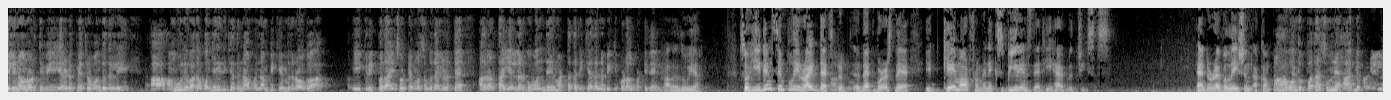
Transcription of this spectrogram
ಇಲ್ಲಿ ನಾವು ನೋಡ್ತೀವಿ ಎರಡು ಪೇತ್ರ ಒಂದದಲ್ಲಿ ಆ ಅಮೂಲ್ಯವಾದ ಒಂದೇ ರೀತಿಯಾದ ನಾವು ನಂಬಿಕೆ ಎಂಬುದರೊಳಗ ಈ ಗ್ರೀಕ್ ಪದ ಐಸೋಟೆಮೋಸ್ ಎಂಬುದಾಗಿ ಹೇಳುತ್ತೆ ಅದರ ಅರ್ಥ ಎಲ್ಲರಿಗೂ ಒಂದೇ ಮಟ್ಟದ ರೀತಿಯಾದ ನಂಬಿಕೆ ಕೊಡಲ್ಪಟ್ಟಿದೆ ಎಂದು Hallelujah. So he didn't simply write that script, uh, Hallelujah. that verse there. It came out from an experience that he had with Jesus, and a revelation ಆ accompanying ಒಂದು that. ಪದ ಸುಮ್ನೆ ಹಾಗೆ ಬರಲಿಲ್ಲ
